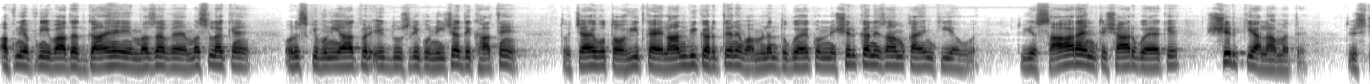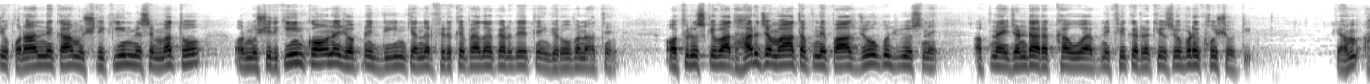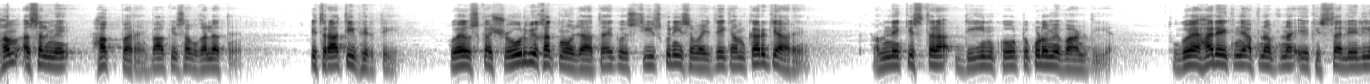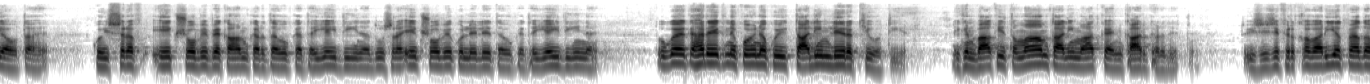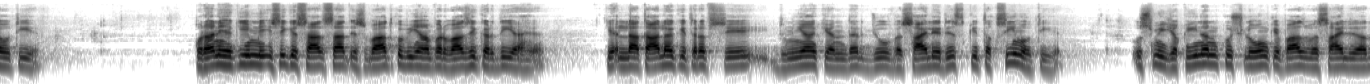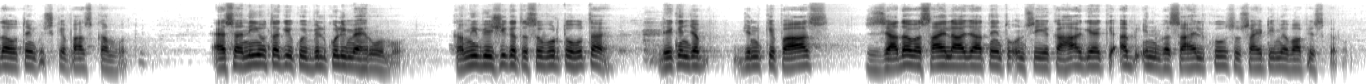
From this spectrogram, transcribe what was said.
اپنی اپنی عبادت گاہیں ہیں، مذہب ہیں، مسلک ہیں، اور اس کی بنیاد پر ایک دوسرے کو نیچا دکھاتے ہیں، تو چاہے وہ توحید کا اعلان بھی کرتے ہیں وہ عملاً تو گویا کہ انہوں نے شرک کا نظام قائم کیا ہوا ہے۔ تو یہ سارا انتشار گویا کہ شرک کی علامت ہے۔ تو اس لیے قرآن نے کہا مشرقین میں سے مت ہو، اور مشرقین کون ہے جو اپنے دین کے اندر فرقے پیدا کر دیتے ہیں، گروہ بناتے ہیں۔ اور پھر اس کے بعد ہر جماعت اپنے پاس جو کچھ بھی اس نے اپنا ایجنڈا رکھا ہوا ہے، اپنی فکر رکھی، اس میں بڑے خوش ہوتی کہ ہم ہم اصل میں حق پر ہیں، باقی سب غلط ہیں۔ اطراتی پھرتی وہ اس کا شعور بھی ختم ہو جاتا ہے کہ اس چیز کو نہیں سمجھتے کہ ہم کر کیا رہے ہیں۔ ہم نے کس طرح دین کو ٹکڑوں میں بانٹ دیا۔ تو گویا ہر ایک نے اپنا اپنا ایک حصہ لے لیا ہوتا ہے۔ کوئی صرف ایک شعبے پہ کام کرتا ہے، وہ کہتا ہے یہی دین ہے۔ دوسرا ایک شعبے کو لے لیتا ہے، وہ کہتا ہے یہی دین ہے۔ تو گویا کہ ہر ایک نے کوئی نہ کوئی تعلیم لے رکھی ہوتی ہے۔ لیکن باقی تمام تعلیمات کا انکار کر دیتے ہیں۔ تو اسی سے پھر قواریت پیدا ہوتی ہے۔ قرآن حکیم نے اسی کے ساتھ ساتھ اس بات کو بھی یہاں پر واضح کر دیا ہے کہ اللہ تعالیٰ کی طرف سے دنیا کے اندر جو وسائل رزق کی تقسیم ہوتی ہے، اس میں یقیناً کچھ لوگوں کے پاس وسائل زیادہ ہوتے ہیں، کچھ کے پاس کم ہوتے ہیں۔ ایسا نہیں ہوتا کہ کوئی بالکل ہی محروم ہو۔ کمی بیشی کا تصور تو ہوتا ہے، لیکن جب جن کے پاس زیادہ وسائل آ جاتے ہیں تو ان سے یہ کہا گیا کہ اب ان وسائل کو سوسائٹی میں واپس کرو۔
